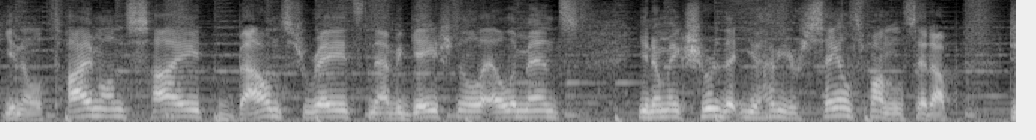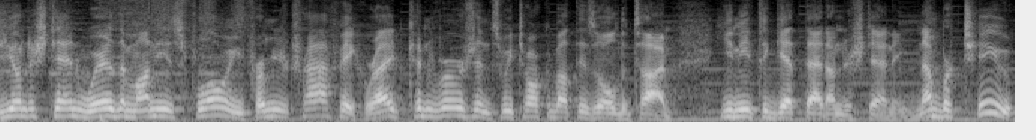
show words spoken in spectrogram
you know, time on site, bounce rates, navigational elements, you know, make sure that you have your sales funnel set up. Do you understand where the money is flowing from your traffic, right? Conversions, we talk about this all the time. You need to get that understanding. Number two,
